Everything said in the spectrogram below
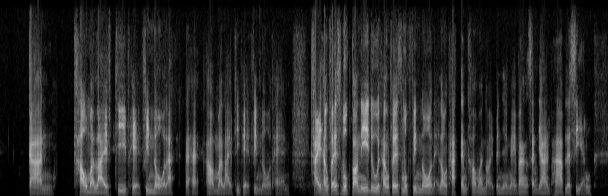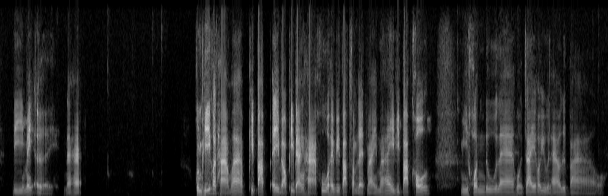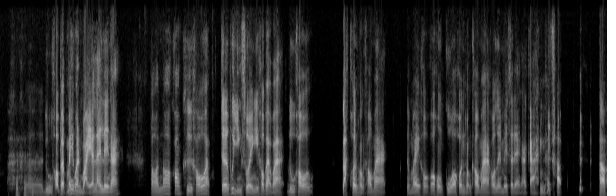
การเข้ามาไลฟ์ที่เพจ Finno แล้วนะฮะ เอามาไลฟ์ที่เพจ Finno แทน ใครทาง Facebook ตอนนี้ดูทาง Facebook Finno ไหนลองทักกันเข้ามาหน่อยเป็นยังไงบ้างสัญญาณภาพและเสียงดีไม่เอ่ย นะฮะคุณพีเขาถามว่าพี่ปั๊บไอ้แบบพี่แบงค์หาคู่ให้พี่ปั๊บสำเร็จไหมไม่พี่ปั๊บเขามีคนดูแลหัวใจเขาอยู่แล้วหรือเปล่าเออดูเขาแบบไม่หวั่นไหวอะไรเลยนะตอนนอกก็คือเขาแบบเจอผู้หญิงสวยอย่างนี้เขาแบบว่า ดูเขารักคนของเขามาก หรือไม่เขาก็คงกลัวคนของเขามากเขาเลยไม่แสดงอาการนะครับ ครับ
